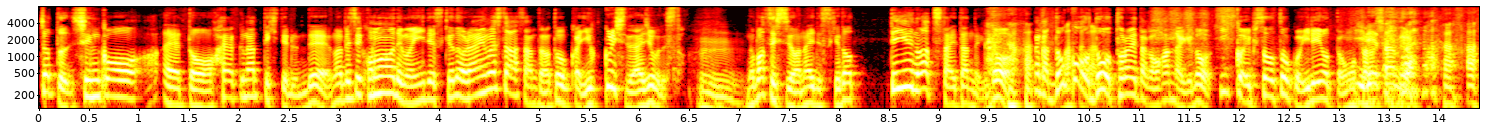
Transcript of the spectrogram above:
ちょっと進行、えっ、と、早くなってきてるんで、まあ別にこのままでもいいですけど、ライムスターさんとのトークはゆっくりして大丈夫ですと。うん。伸ばす必要はないですけど、っていうのは伝えたんだけど、なんかどこをどう捉えたかわかんないけど、一個エピソードトークを入れようって思った入らしくてれたんだ。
